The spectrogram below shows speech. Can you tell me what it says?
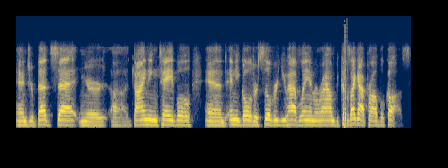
and your bed set and your uh, dining table and any gold or silver you have laying around because i got probable cause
